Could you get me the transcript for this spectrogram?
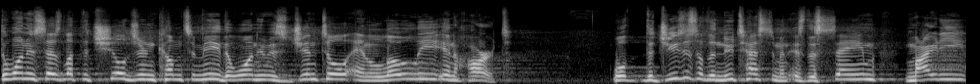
The one who says, Let the children come to me, the one who is gentle and lowly in heart. Well, the Jesus of the New Testament is the same mighty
